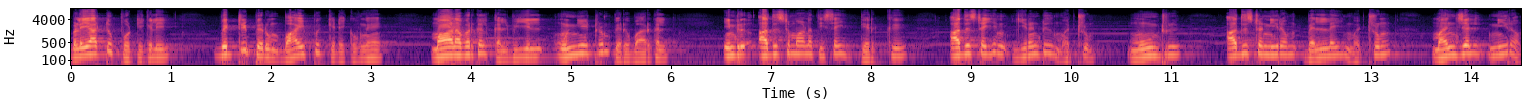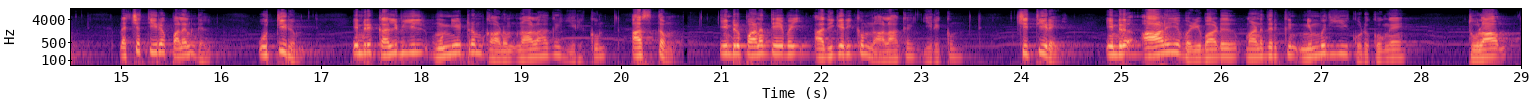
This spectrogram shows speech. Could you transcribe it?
விளையாட்டுப் போட்டிகளில் வெற்றி பெறும் வாய்ப்பு கிடைக்குங்க. மாணவர்கள் கல்வியில் முன்னேற்றம் பெறுவார்கள். இன்று அதிர்ஷ்டமான திசை தெற்கு அதிர்ஷ்ட எண் இரண்டு மற்றும் மூன்று அதிர்ஷ்ட நிறம் வெள்ளை மற்றும் மஞ்சள் நிறம் நட்சத்திர பலன்கள் உத்திரம். இன்று கல்வியில் முன்னேற்றம் காணும் நாளாக இருக்கும். அஸ்தம். இன்று பண தேவை அதிகரிக்கும் நாளாக இருக்கும். சித்திரை. இன்று ஆலய வழிபாடு மனதிற்கு நிம்மதியை கொடுக்குங்க. துலாம்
